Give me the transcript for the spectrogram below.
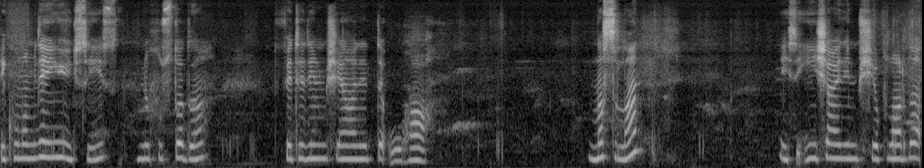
ekonomide en yükseğiz. Nüfusta da fethedilmiş eyalette oha nasıl lan? Neyse inşa edilmiş yapılarda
